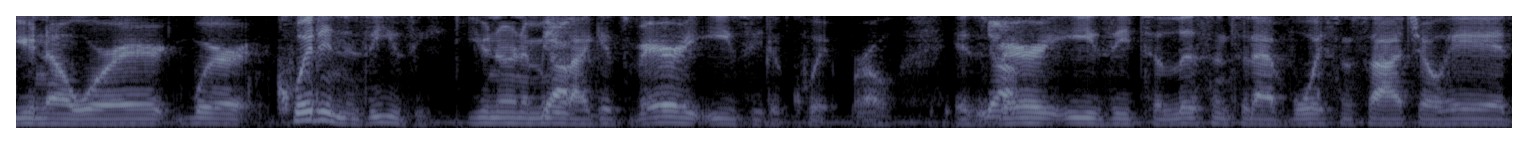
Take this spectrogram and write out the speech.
You know, where where quitting is easy. You know what I mean? Yeah. Like it's very easy to quit, bro. It's yeah. very easy to listen to that voice inside your head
